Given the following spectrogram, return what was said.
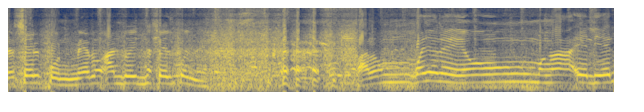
Na cellphone, merong Android na cellphone eh. Parang kaya eh, yung alien.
